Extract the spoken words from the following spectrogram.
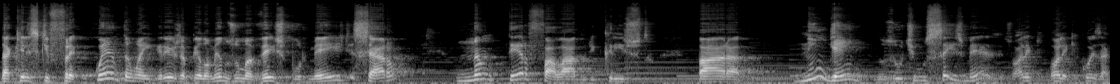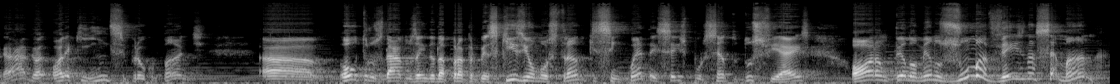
daqueles que frequentam a igreja pelo menos uma vez por mês disseram não ter falado de Cristo para ninguém nos últimos seis meses. Olha que, olha que coisa grave, olha que índice preocupante. Uh, outros dados ainda da própria pesquisa iam mostrando que 56% dos fiéis oram pelo menos uma vez na semana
